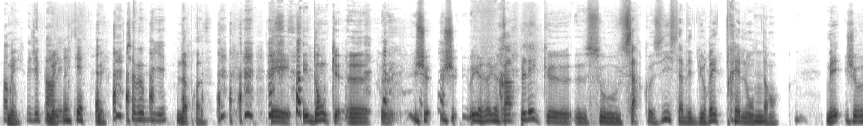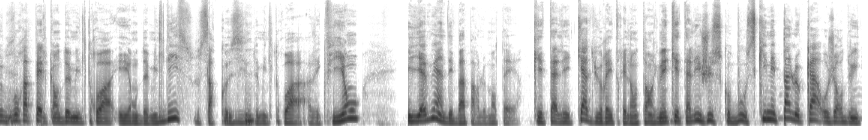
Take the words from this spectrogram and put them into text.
pardon. j'ai parlé. J'avais oublié. La preuve. Et, donc, euh, euh, je, je rappelais que euh, sous Sarkozy, ça avait duré très longtemps. Hmm. Mais je vous rappelle qu'en 2003 et en 2010, sous Sarkozy en 2003 avec Fillon, il y a eu un débat parlementaire qui est allé, qui a duré très longtemps, mais qui est allé jusqu'au bout, ce qui n'est pas le cas aujourd'hui,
